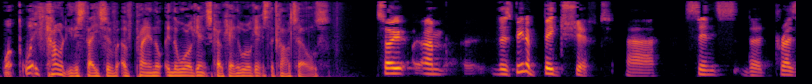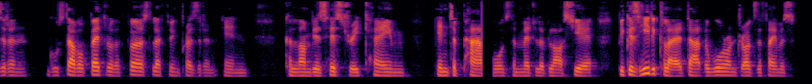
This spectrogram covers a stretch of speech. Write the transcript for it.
What, what is currently the state of, of playing in the war against cocaine, the war against the cartels? So, um, there's been a big shift uh, since the president Gustavo Petro, the first left-wing president in Colombia's history, came into power towards the middle of last year, because he declared that the war on drugs, the famous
